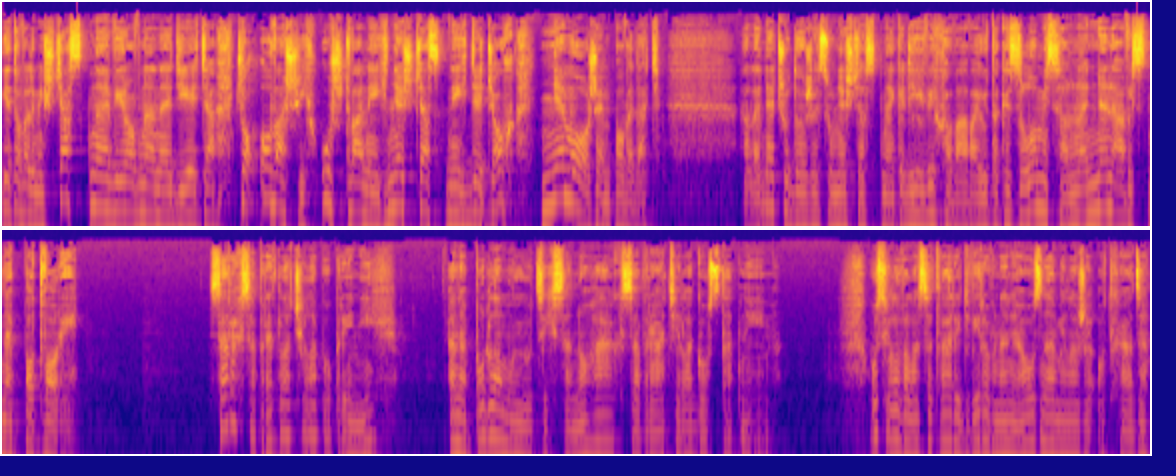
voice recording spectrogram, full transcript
Je to veľmi šťastné, vyrovnané dieťa, čo o vašich uštvaných, nešťastných deťoch nemôžem povedať. Ale nečudo, že sú nešťastné, keď ich vychovávajú také zlomyselné, nenávistné potvory. Sarah sa pretlačila popri nich a na podlamujúcich sa nohách sa vrátila k ostatným. Usilovala sa tváriť vyrovnania a oznámila, že odchádza.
